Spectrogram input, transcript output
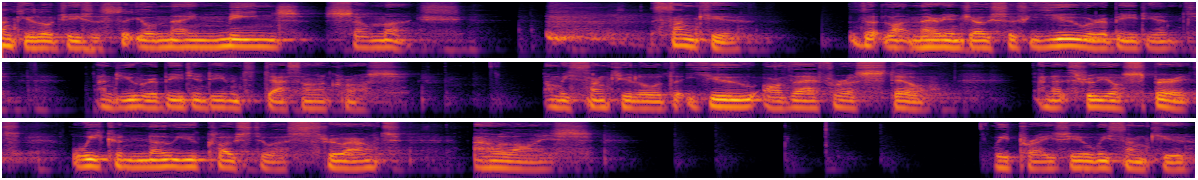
Thank you, Lord Jesus, that your name means so much. Thank you that, like Mary and Joseph, you were obedient and you were obedient even to death on a cross. And we thank you, Lord, that you are there for us still and that through your Spirit, we can know you close to us throughout our lives. We praise you, we thank you.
